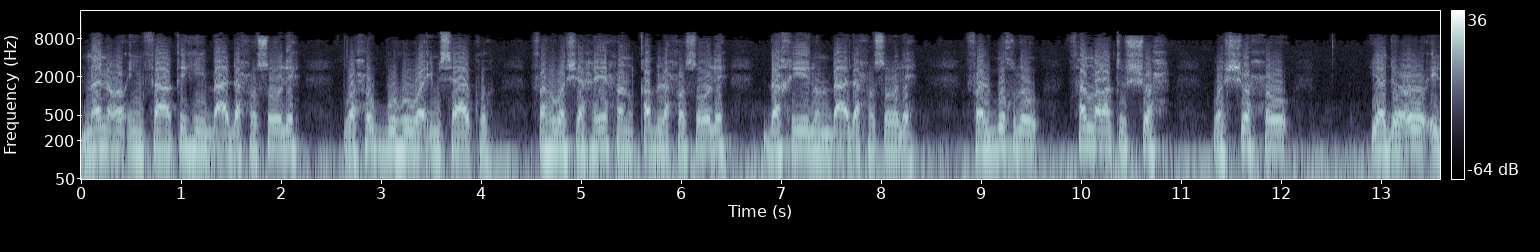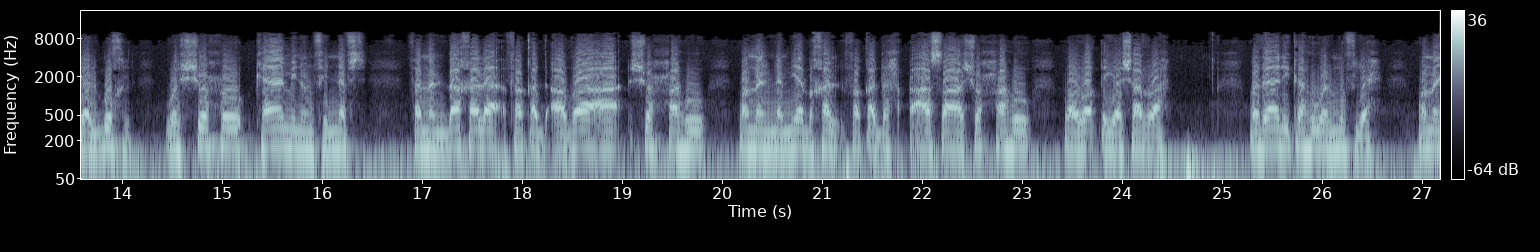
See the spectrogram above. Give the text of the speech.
منع إنفاقه بعد حصوله وحبه وإمساكه. فهو شحيح قبل حصوله بخيل بعد حصوله. فالبخل ثمرة الشح والشح يدعو إلى البخل والشح كامن في النفس. فمن بخل فقد أضاع شحه ومن لم يبخل فقد عصى شحه ووقي شره. وذلك هو المفلح. ومن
